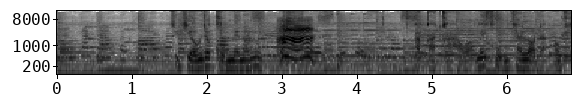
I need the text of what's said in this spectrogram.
hen pecked at the clock. สีเขียวมันจะขมเลยนะลูก ผักกาดขาวอะ ไม่ขมแครอทอะ โอเค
